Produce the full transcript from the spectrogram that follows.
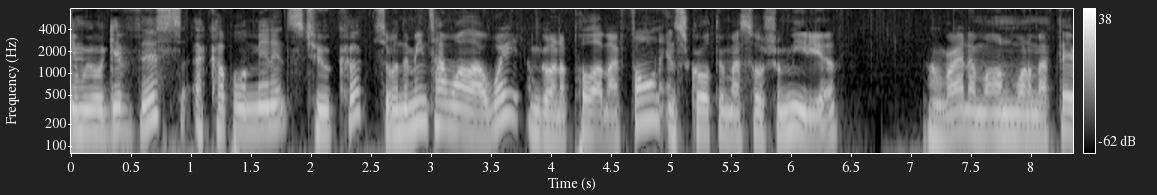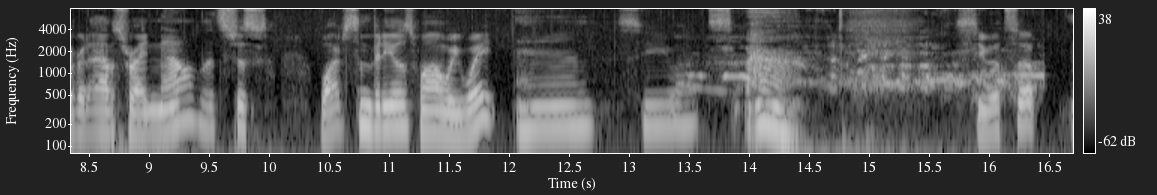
and we will give this a couple of minutes to cook. So in the meantime, while I wait, I'm going to pull out my phone and scroll through my social media. All right, I'm on one of my favorite apps right now. Let's just watch some videos while we wait and see what's see what's up.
